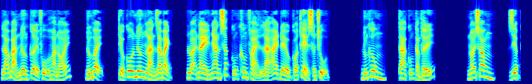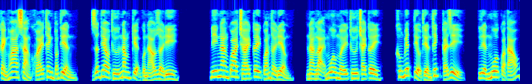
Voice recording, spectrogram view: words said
lão bản nương cười phụ hòa nói, đúng vậy, tiểu cô nương làn da bạch, loại này nhan sắc cũng không phải là ai đều có thể sấn trụ. Đúng không, ta cũng cảm thấy. Nói xong, Diệp Cảnh Hoa sảng khoái thanh toán tiền, dẫn theo thứ năm kiện quần áo rời đi. Đi ngang qua trái cây quán thời điểm, nàng lại mua mấy thứ trái cây, không biết tiểu thiền thích cái gì, liền mua quả táo,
